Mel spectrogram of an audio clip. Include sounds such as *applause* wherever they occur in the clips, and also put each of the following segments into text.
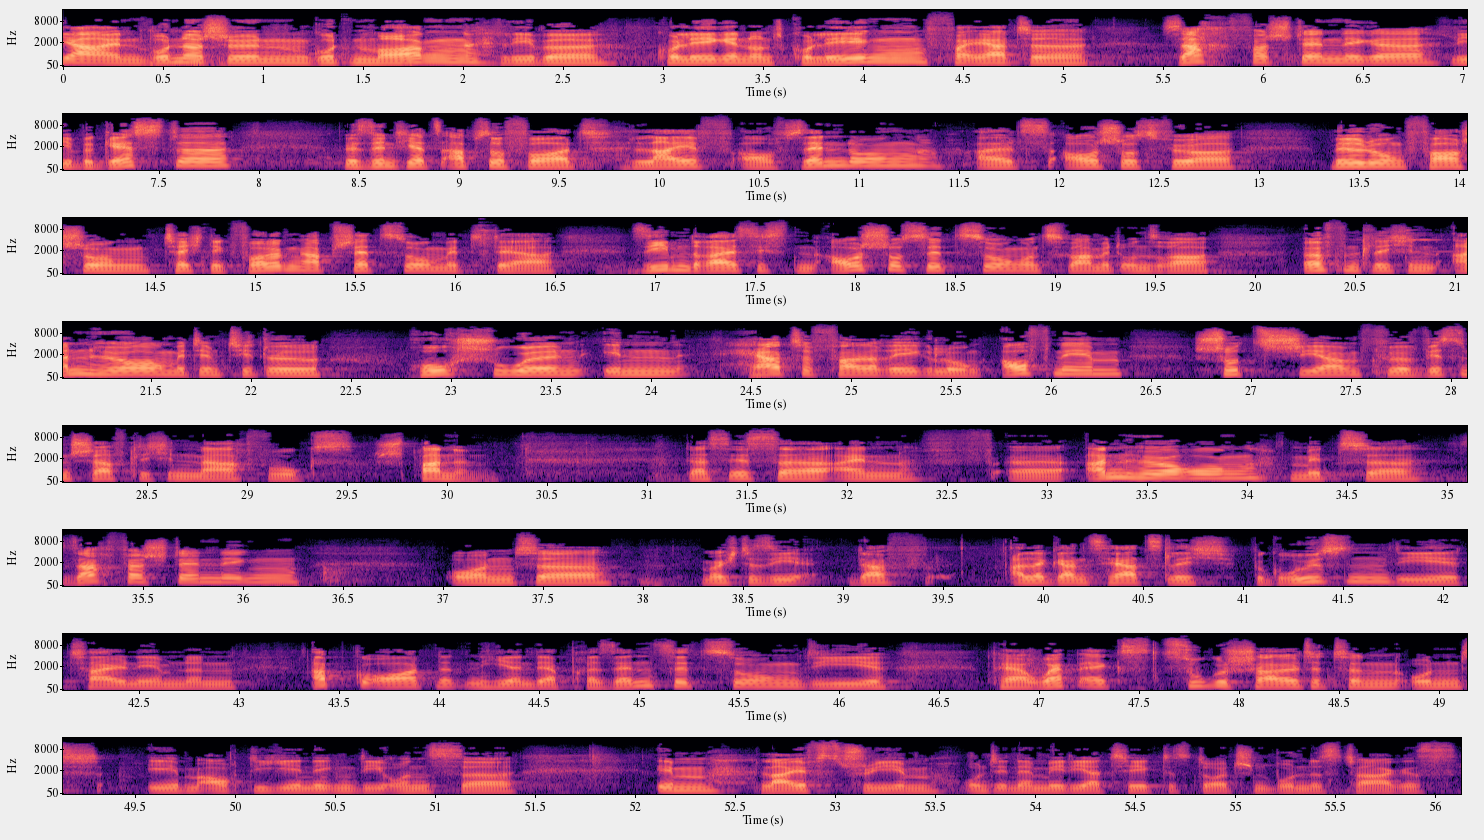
Ja, einen wunderschönen guten Morgen, liebe Kolleginnen und Kollegen, verehrte Sachverständige, liebe Gäste. Wir sind jetzt ab sofort live auf Sendung als Ausschuss für Bildung, Forschung, Technik, Folgenabschätzung mit der 37. Ausschusssitzung, und zwar mit unserer öffentlichen Anhörung mit dem Titel Hochschulen in Härtefallregelung aufnehmen, Schutzschirm für wissenschaftlichen Nachwuchs spannen. Das ist äh, eine äh, Anhörung mit äh, Sachverständigen und möchte Sie alle ganz herzlich begrüßen, die teilnehmenden Abgeordneten hier in der Präsenzsitzung, die per WebEx zugeschalteten und eben auch diejenigen, die uns im Livestream und in der Mediathek des Deutschen Bundestages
